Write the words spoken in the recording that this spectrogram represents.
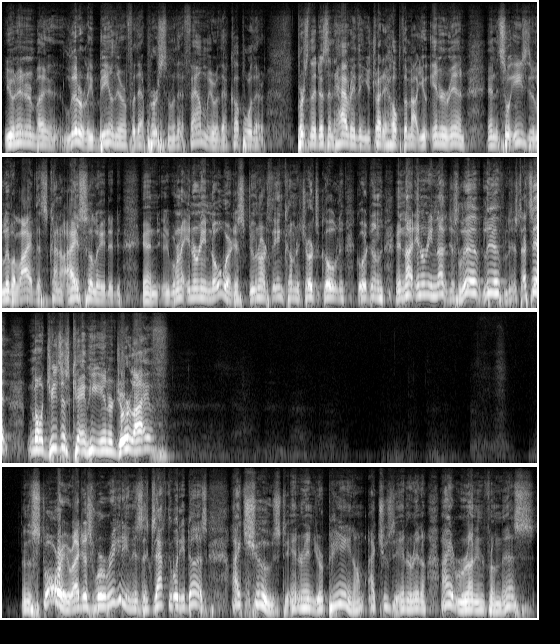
You enter in by literally being there for that person or that family or that couple or that person that doesn't have anything, you try to help them out. You enter in, and it's so easy to live a life that's kind of isolated, and we're not entering nowhere, just doing our thing, come to church, go, go, and not entering nothing. Just live, live, just, that's it. No, Jesus came, He entered your life. And the story, right, just we're reading is exactly what he does. I choose to enter in your pain. I choose to enter in. I ain't running from this.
